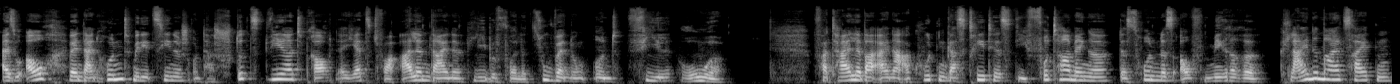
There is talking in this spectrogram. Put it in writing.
Also auch wenn dein Hund medizinisch unterstützt wird, braucht er jetzt vor allem deine liebevolle Zuwendung und viel Ruhe. Verteile bei einer akuten Gastritis die Futtermenge des Hundes auf mehrere kleine Mahlzeiten,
